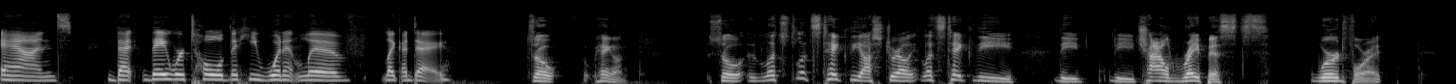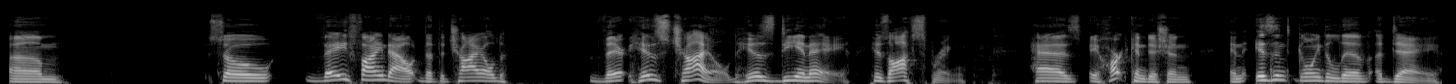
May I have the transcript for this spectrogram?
and that they were told that he wouldn't live like a day. So hang on. So let's let's take the Australian let's take the the the child rapist's word for it. Um so they find out that the child their his child, his DNA, his offspring has a heart condition and isn't going to live a day.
